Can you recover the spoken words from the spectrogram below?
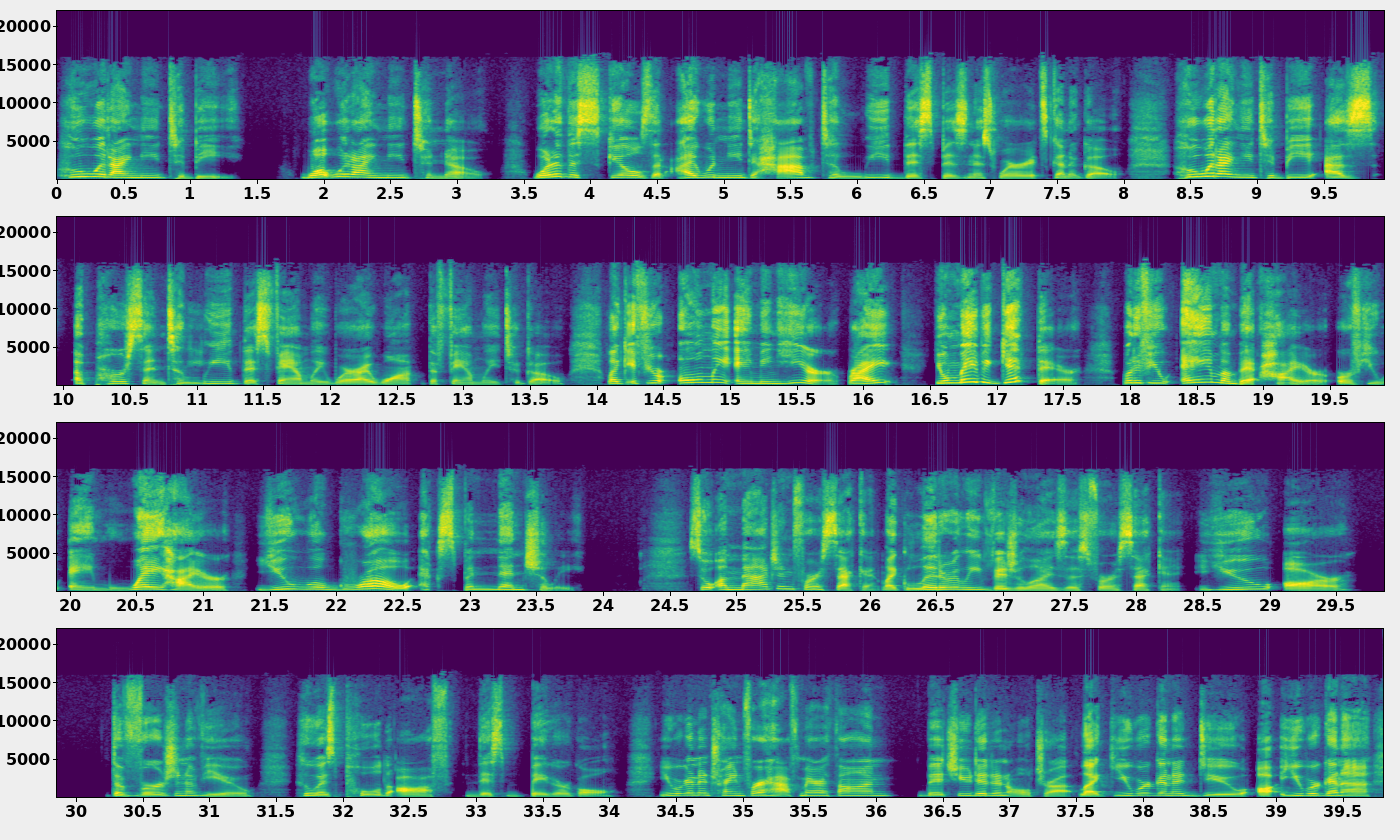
who would I need to be? What would I need to know? What are the skills that I would need to have to lead this business where it's going to go? Who would I need to be as a person to lead this family where I want the family to go? Like, if you're only aiming here, right? You'll maybe get there. But if you aim a bit higher or if you aim way higher, you will grow exponentially. So imagine for a second, like literally visualize this for a second. You are the version of you who has pulled off this bigger goal. You were going to train for a half marathon, bitch, you did an ultra. Like you were going to do, uh, you were going to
